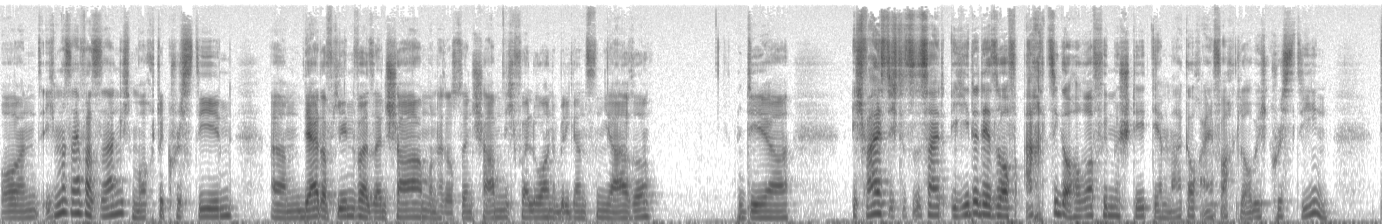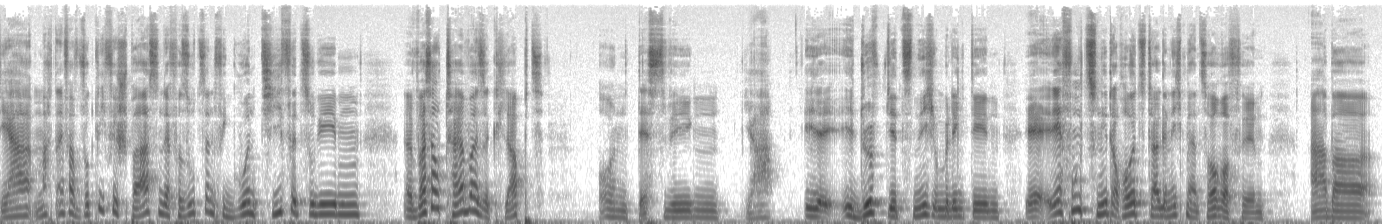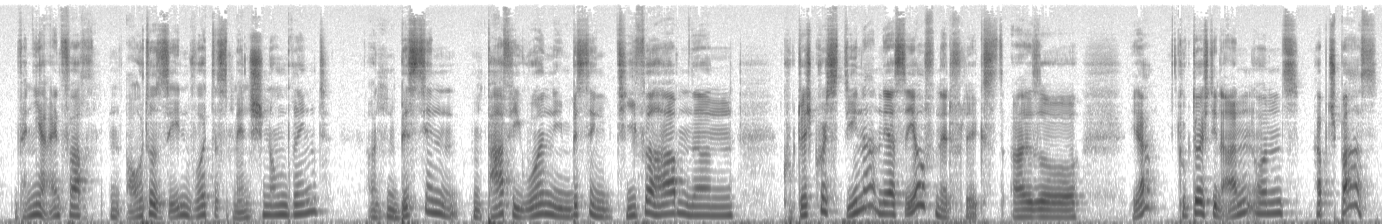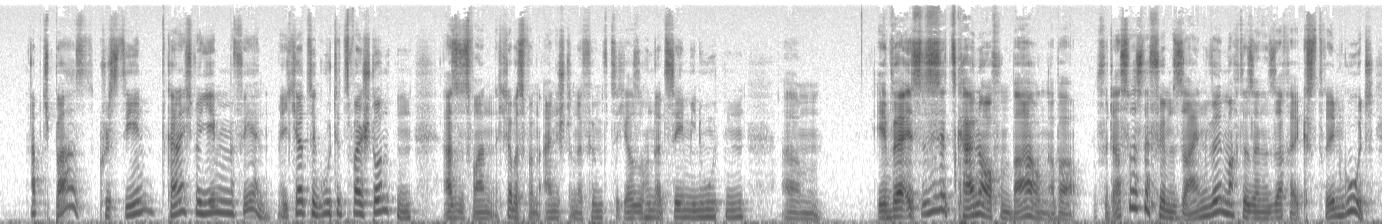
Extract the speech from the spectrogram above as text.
Und ich muss einfach sagen, ich mochte Christine. Ähm, der hat auf jeden Fall seinen Charme und hat auch seinen Charme nicht verloren über die ganzen Jahre. Der, ich weiß nicht, das ist halt, jeder, der so auf 80er Horrorfilme steht, der mag auch einfach, glaube ich, Christine. Der macht einfach wirklich viel Spaß und der versucht seinen Figuren Tiefe zu geben, äh, was auch teilweise klappt. Und deswegen, ja, ihr, ihr dürft jetzt nicht unbedingt den. Er, er funktioniert auch heutzutage nicht mehr als Horrorfilm. Aber wenn ihr einfach ein Auto sehen wollt, das Menschen umbringt und ein bisschen, ein paar Figuren, die ein bisschen Tiefe haben, dann guckt euch Christina an, der ist eh auf Netflix. Also, ja, guckt euch den an und habt Spaß. Habt Spaß. Christine kann ich nur jedem empfehlen. Ich hatte gute zwei Stunden. Also es waren, ich glaube, es waren eine Stunde 50, also 110 Minuten. Ähm, es ist jetzt keine Offenbarung, aber für das, was der Film sein will, macht er seine Sache extrem gut.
